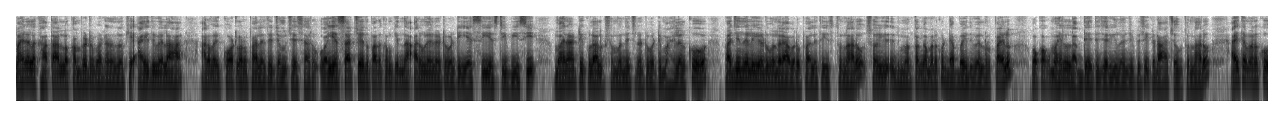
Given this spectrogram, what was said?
మహిళల ఖాతాల్లో కంప్యూటర్ బటన్లోకి ఐదు వేల అరవై కోట్ల రూపాయలు అయితే జమ చేశారు. వైఎస్ఆర్ చేతు పథకం కింద అర్హులైనటువంటి ఎస్సీ ఎస్టీ బీసీ మైనార్టీ కులాలకు సంబంధించినటువంటి మహిళలకు పద్దెనిమిది వేల ఏడు వందల యాభై రూపాయలు అయితే ఇస్తున్నారు. సో ఇది మొత్తంగా మనకు డెబ్బై ఐదు వేల రూపాయలు ఒక్కొక్క మహిళ లబ్ధి అయితే జరిగిందని చెప్పేసి ఇక్కడ చెబుతున్నారు. అయితే మనకు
